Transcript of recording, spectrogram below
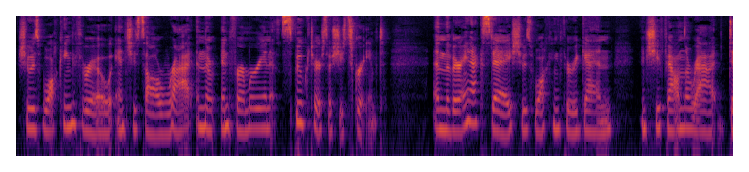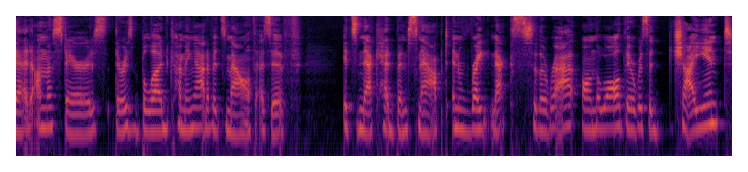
she was walking through and she saw a rat in the infirmary and it spooked her, so she screamed. And the very next day, she was walking through again and she found the rat dead on the stairs. There was blood coming out of its mouth as if its neck had been snapped. And right next to the rat on the wall, there was a giant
